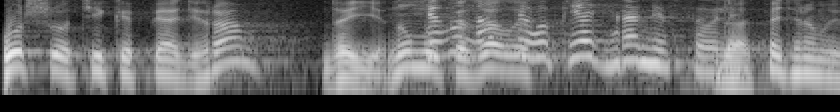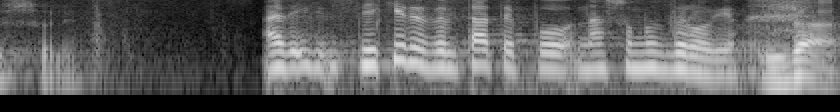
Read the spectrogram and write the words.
От що тільки 5 грам дає. Ну, ми Всього казали, навсього 5 грамів солі. да, 5 грамів солі. А які результати по нашому здоров'ю? Да.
